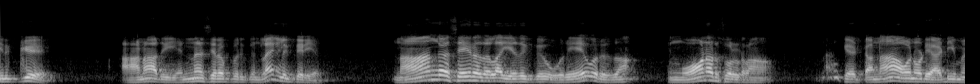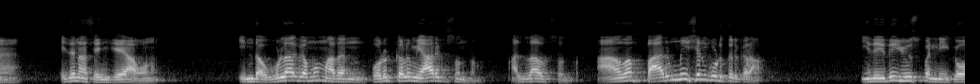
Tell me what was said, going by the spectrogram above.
இருக்குது ஆனால் அது என்ன சிறப்பு இருக்குன்னா எங்களுக்கு தெரியாது. நாங்கள் செய்கிறதெல்லாம் எதுக்கு? ஒரே ஒரு தான் எங்கள் ஓனர் சொல்கிறான் நான் கேட்டான்னா அவனுடைய அடிமை. இதை நான் செஞ்சே ஆகணும். இந்த உலகமும் அதன் பொருட்களும் யாருக்கு சொந்தம்? அல்லாவுக்கு சொந்தம். அவன் பர்மிஷன் கொடுத்துருக்குறான். இது இது யூஸ் பண்ணிக்கோ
